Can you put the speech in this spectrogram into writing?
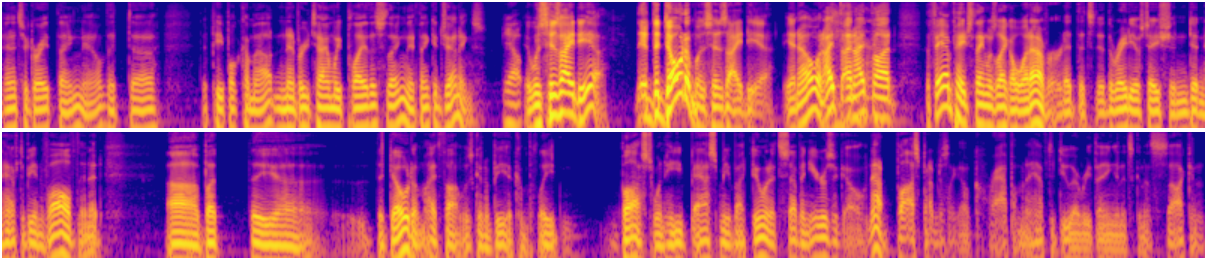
And it's a great thing now that. Uh, that people come out and every time we play this thing, they think of Jennings. Yep. It was his idea. The, Dotem was his idea, you know. And I and I thought the fan page thing was like a whatever. That that's- the radio station didn't have to be involved in it. Uh, but the uh, the Dotem I thought was going to be a complete bust when he asked me about doing it seven years ago. Not bust, but I'm just like, oh crap, I'm going to have to do everything and it's going to suck. And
